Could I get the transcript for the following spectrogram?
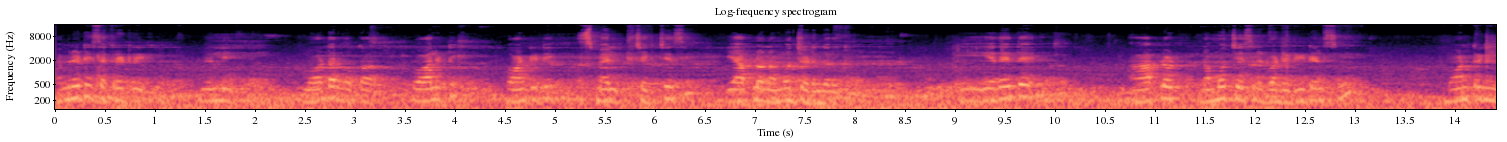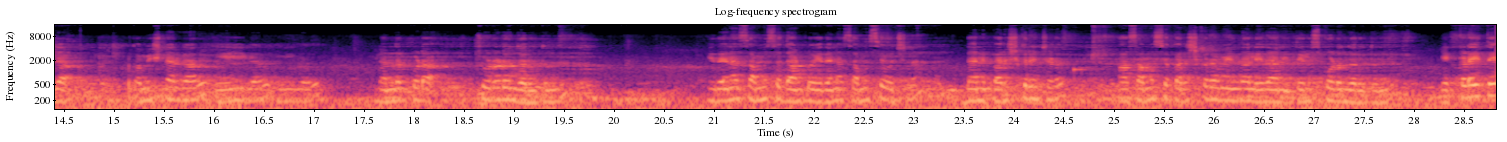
కమ్యూనిటీ సెక్రటరీ వెళ్ళి వాటర్ ఒక క్వాలిటీ క్వాంటిటీ స్మెల్ చెక్ చేసి యాప్లో నమోదు చేయడం జరుగుతుంది. ఈ ఏదైతే యాప్లో నమోదు చేసినటువంటి డీటెయిల్స్ని మానిటరింగ్గా కమిషనర్ గారు ఏఈ గారు ఈ గారు వీళ్ళందరూ కూడా చూడడం జరుగుతుంది. ఏదైనా సమస్య దాంట్లో ఏదైనా సమస్య వచ్చినా దాన్ని పరిష్కరించడం ఆ సమస్య పరిష్కారమైందా లేదా అని తెలుసుకోవడం జరుగుతుంది. ఎక్కడైతే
